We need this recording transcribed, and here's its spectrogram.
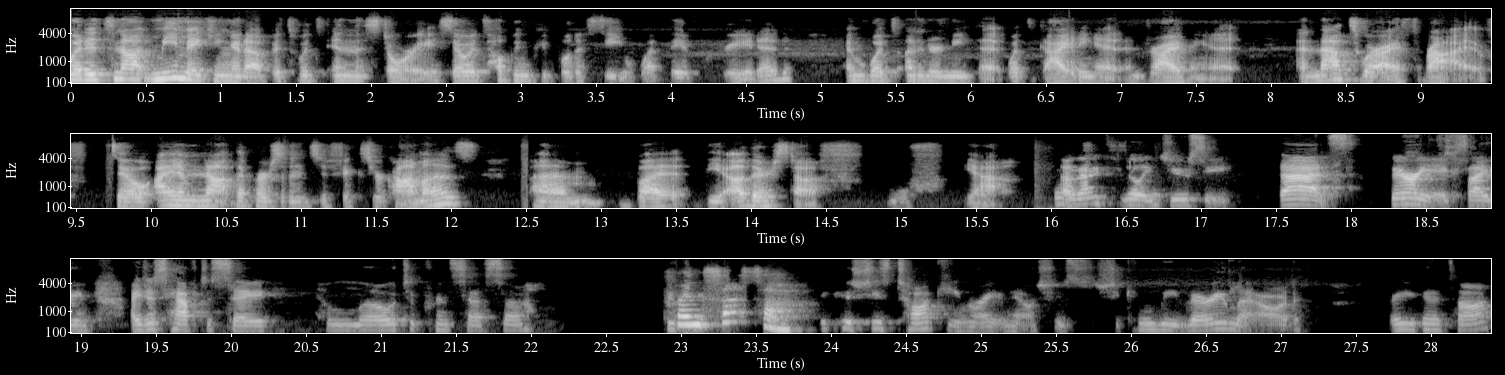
but it's not me making it up, it's what's in the story. So it's helping people to see what they've created and what's underneath it, what's guiding it and driving it. And that's where I thrive. So I am not the person to fix your commas. Um, but the other stuff, oof, yeah. That's, oh, that's really juicy. That's very exciting. I just have to say hello to Princessa. Princessa. Because she's talking right now. She's she can be very loud. Are you gonna talk?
